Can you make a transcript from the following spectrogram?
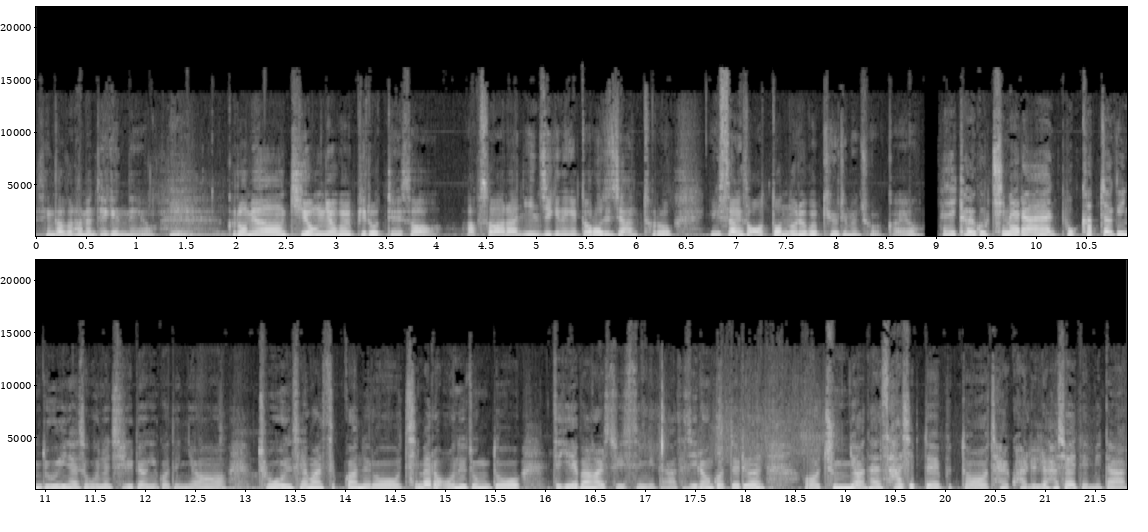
생각을 하면 되겠네요. 네. 그러면 기억력을 비롯해서 앞서 말한 인지 기능이 떨어지지 않도록 일상에서 어떤 노력을 기울이면 좋을까요? 사실 결국 치매란 복합적인 요인에서 오는 질병이거든요. 좋은 생활 습관으로 치매를 어느 정도 예방할 수 있습니다. 사실 이런 것들은 어, 중년 한 40대부터 잘 관리를 하셔야 됩니다.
